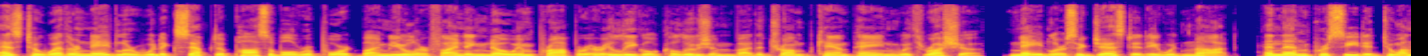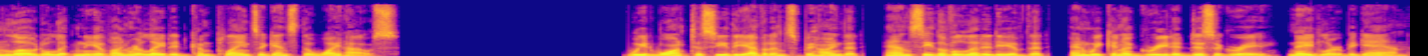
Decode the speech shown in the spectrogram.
as to whether Nadler would accept a possible report by Mueller finding no improper or illegal collusion by the Trump campaign with Russia, Nadler suggested he would not and then proceeded to unload a litany of unrelated complaints against the White House. We'd want to see the evidence behind that and see the validity of that, and we can agree to disagree, Nadler began.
